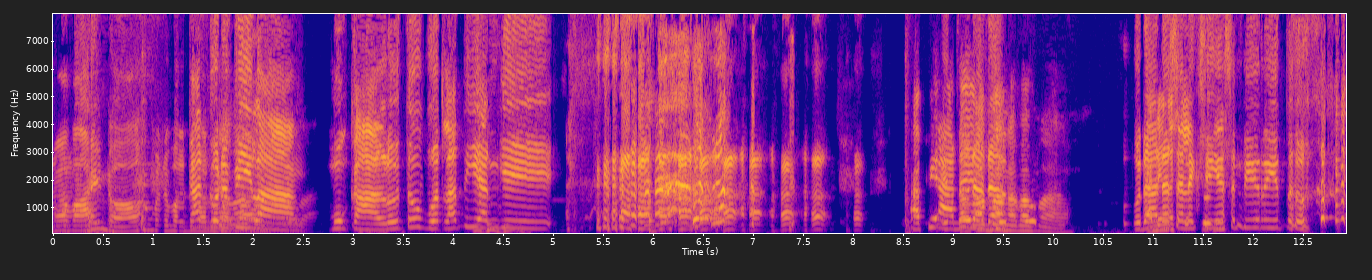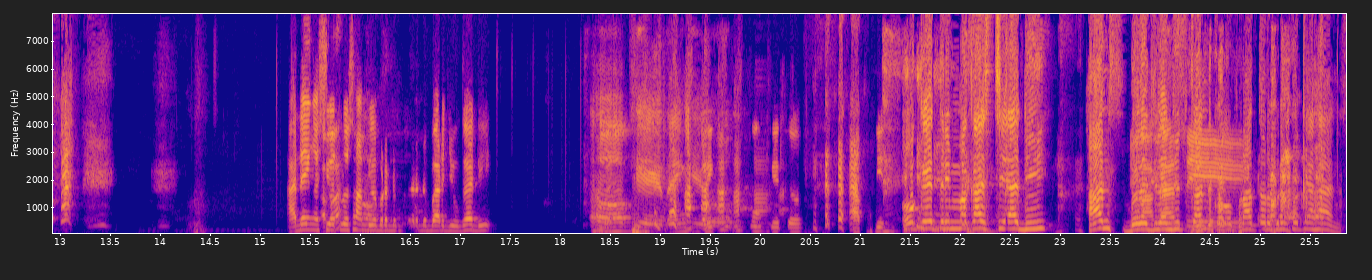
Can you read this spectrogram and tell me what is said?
ngapain dong berdebar-debar? Kan gue udah bilang, muka lu tuh buat latihan, Gi. Tapi Itu ada udah yang ada. Nggak apa-apa. Udah Ada ada seleksinya nge-shoot sendiri tuh. ada yang nge-shoot lu sambil berdebar-debar juga di Oke, thank you. Gitu. Oke, terima kasih Adi. Hans, boleh Terima dilanjutkan kasih. ke operator berikutnya Hans.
